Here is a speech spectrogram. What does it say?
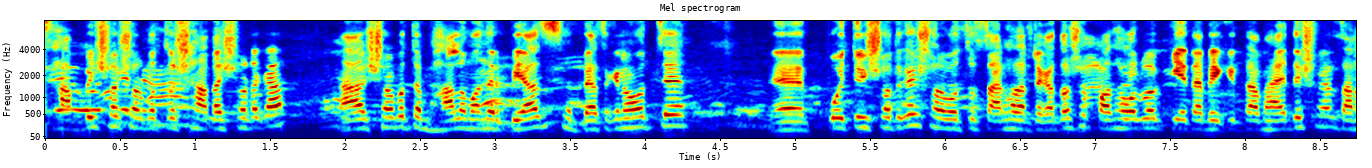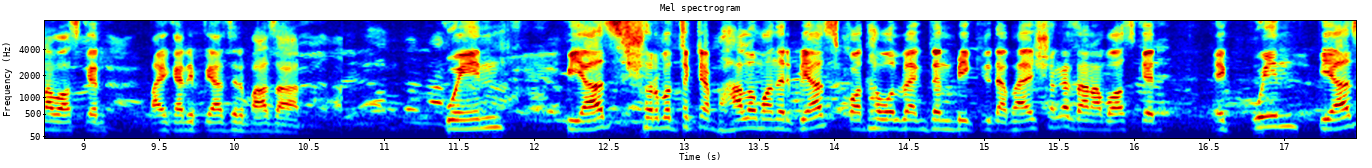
ছাব্বিশশো সর্বোচ্চ সাতাশশো টাকা। আর সর্বোচ্চ ভালো মানের পেঁয়াজ বেচা কেনা হচ্ছে পঁয়ত্রিশশো থেকে সর্বোচ্চ চার হাজার টাকা। দর্শক, কথা বলব ক্রেতা, বিক্রেতা, ভাইদের সঙ্গে। জানাব আজকের পাইকারি পেঁয়াজের বাজার। কুইন পেঁয়াজ, সর্বোচ্চ একটা ভালো মানের পেঁয়াজ। কথা বলব একজন বিক্রেতা ভাইয়ের সঙ্গে। জানাব আজকের এই কুইন পেঁয়াজ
